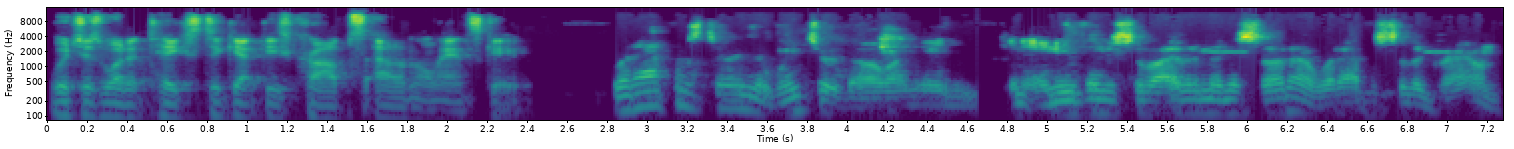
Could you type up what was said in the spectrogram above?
which is what it takes to get these crops out on the landscape. What happens during the winter, though? I mean, can anything survive in Minnesota? What happens to the ground?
